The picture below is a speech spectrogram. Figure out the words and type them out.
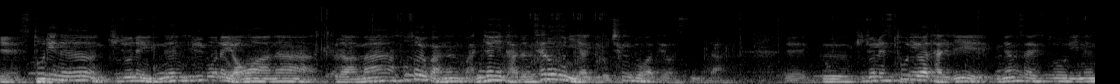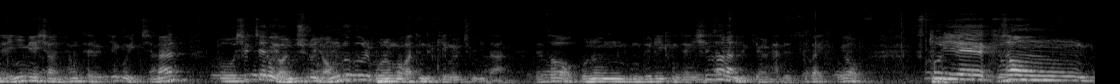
예, 스토리는 기존에 있는 일본의 영화나 드라마, 소설과는 완전히 다른 새로운 이야기로 창조가 되었습니다. 예, 그 기존의 스토리와 달리 음향사의 스토리는 애니메이션 형태를 띠고 있지만 또 실제로 연출은 연극을 보는 것 같은 느낌을 줍니다. 그래서 보는 분들이 굉장히 신선한 느낌을 받을 수가 있고요. 스토리의 구성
